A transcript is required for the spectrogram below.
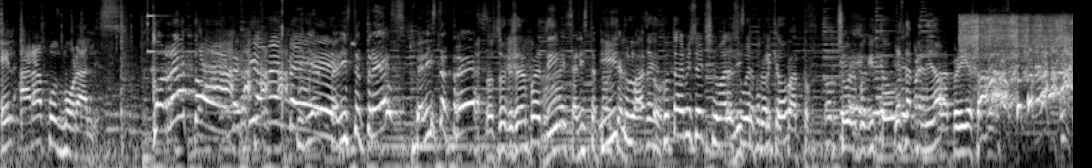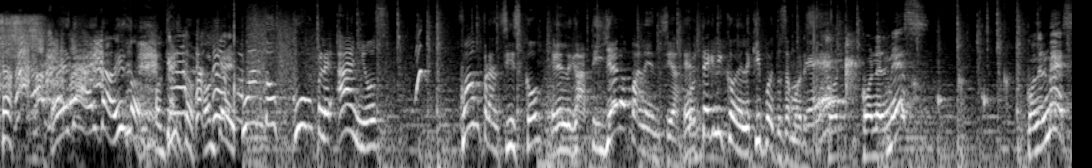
El Arapos Morales. ¡Correcto! ¡Efectivamente! ¿Pediste tres? ¿Pediste tres? Los toques serán para ti. Ay, saliste peor Y que tú el lo vas a pato. ejecutar, mi Sergio. Nomás le Saliste sube peor que poquito. el pato. Sube poquito. ¿Ya está prendido? Ah, pero ya está. ahí está, ahí está, listo. listo. ok. ¿Cuándo cumple años Juan Francisco, el gatillero Palencia, el técnico del equipo de tus amores? ¿Con, con el mes? ¿Con el mes?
